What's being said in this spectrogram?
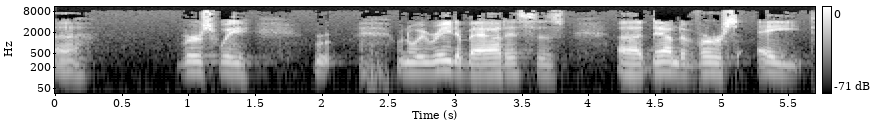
uh, verse we when we read about it, says uh, down to verse 8.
